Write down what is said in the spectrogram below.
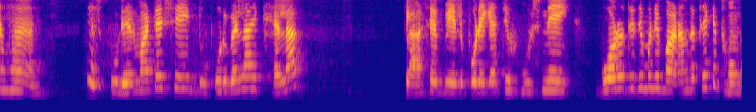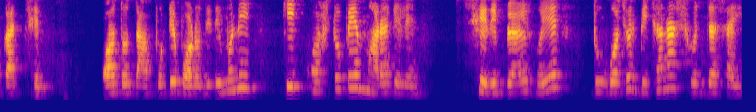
হ্যাঁ স্কুলের মাঠে সেই দুপুরবেলায় খেলা। ক্লাসে বেল পড়ে গেছে, হুঁশ নেই। বড় দিদিমণি বারান্দা থেকে ধমকাচ্ছেন। অত দাপটে বড় দিদিমণি কি কষ্ট পেয়ে মারা গেলেন। সেরিব্রাল হয়ে দু বছর বিছানার শয্যাশায়ী।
